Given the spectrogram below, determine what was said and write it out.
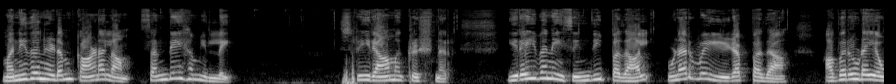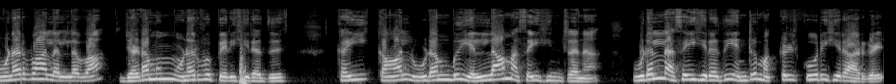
மனிதனிடம் காணலாம் சந்தேகமில்லை. ஸ்ரீராமகிருஷ்ணர் இறைவனை சிந்திப்பதால் உணர்வை இழப்பதா? அவருடைய உணர்வால் அல்லவா ஜடமும் உணர்வு பெறுகிறது? கை கால் உடம்பு எல்லாம் அசைகின்றன. உடல் அசைகிறது என்று மக்கள் கூறுகிறார்கள்.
